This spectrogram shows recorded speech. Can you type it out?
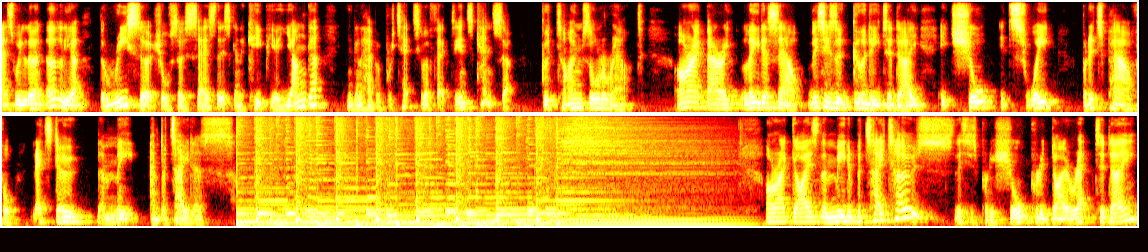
as we learned earlier, the research also says that it's going to keep you younger and going to have a protective effect against cancer. Good times all around. All right, Barry, lead us out. This is a goodie today. It's short, it's sweet, but it's powerful. Let's do the meat and potatoes. All right, guys, the meat and potatoes. This is pretty short, pretty direct today.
